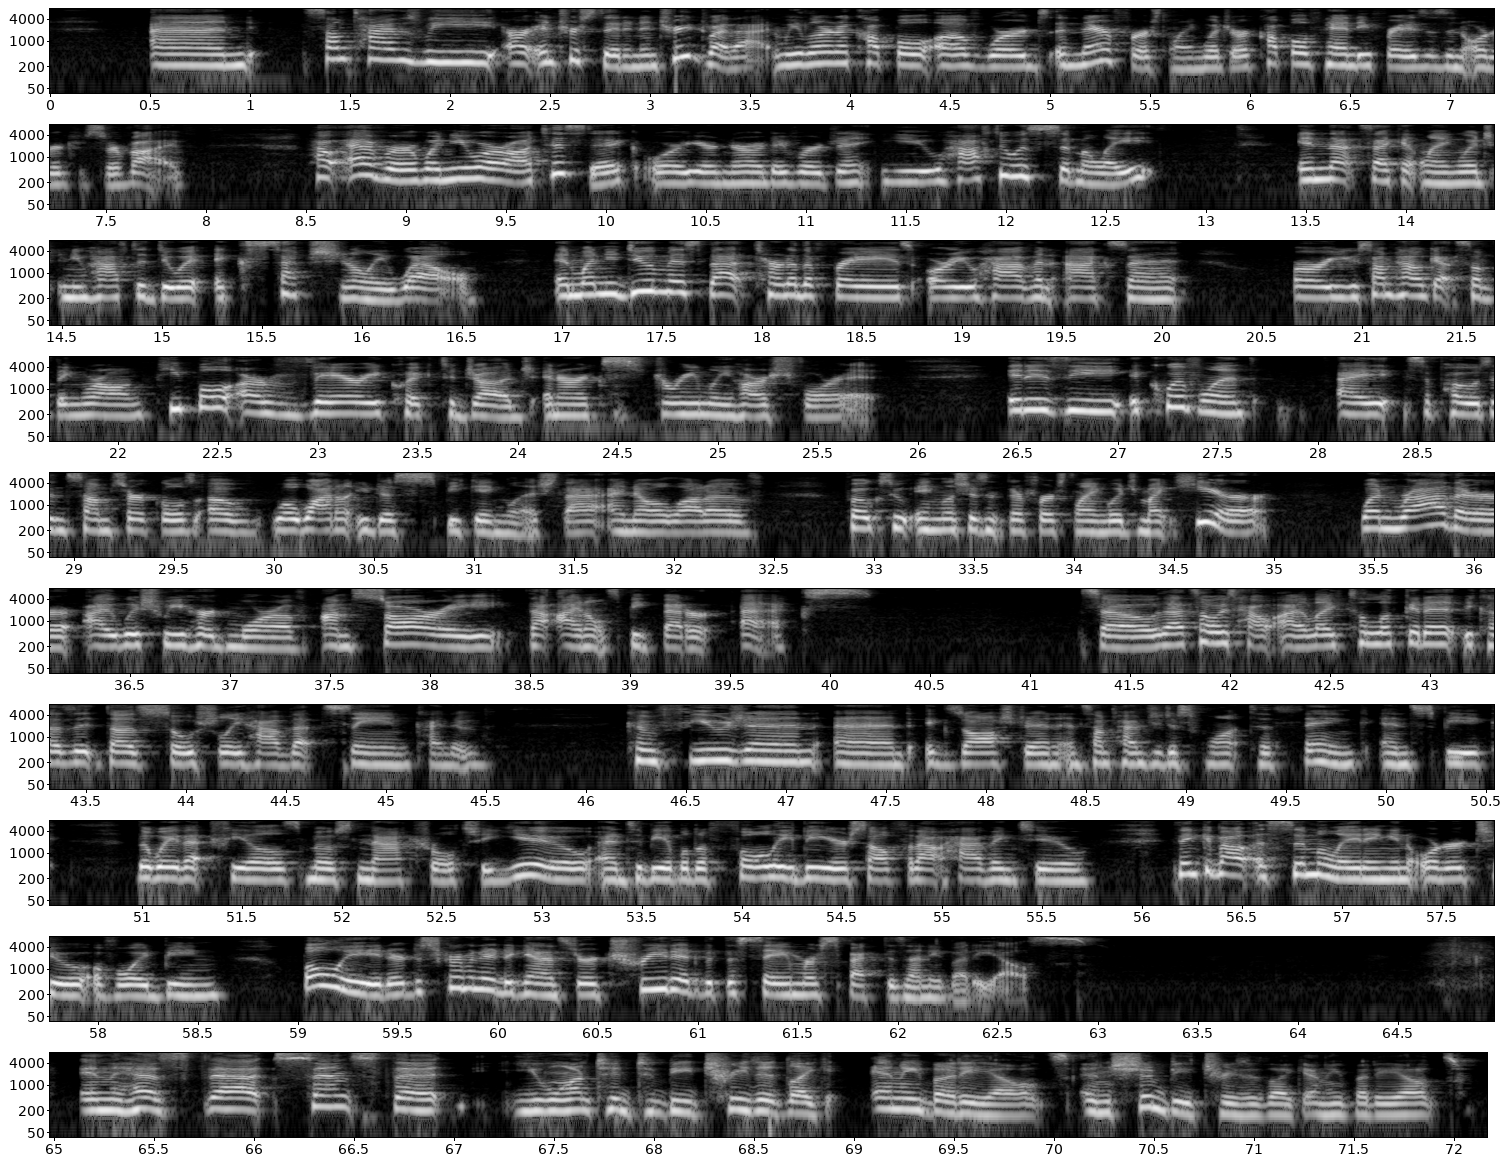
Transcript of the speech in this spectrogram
And sometimes we are interested and intrigued by that, and we learn a couple of words in their first language or a couple of handy phrases in order to survive. However, when you are autistic or you're neurodivergent, you have to assimilate in that second language and you have to do it exceptionally well. And when you do miss that turn of the phrase or you have an accent or you somehow get something wrong, people are very quick to judge and are extremely harsh for it. It is the equivalent I suppose, in some circles of, well, why don't you just speak English? That I know a lot of folks who English isn't their first language might hear, when rather, I wish we heard more of, I'm sorry that I don't speak better X. So that's always how I like to look at it because it does socially have that same kind of confusion and exhaustion. And sometimes you just want to think and speak the way that feels most natural to you and to be able to fully be yourself without having to think about assimilating in order to avoid being bullied or discriminated against or treated with the same respect as anybody else. And has that sense that you wanted to be treated like anybody else and should be treated like anybody else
